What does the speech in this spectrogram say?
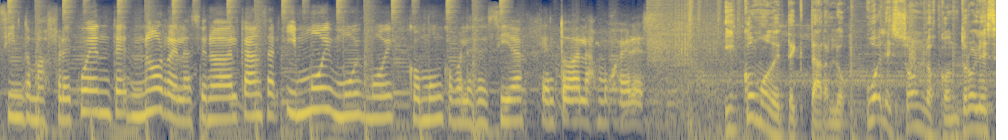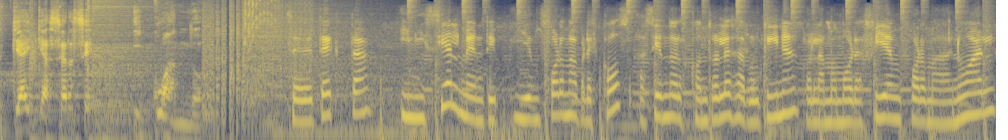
síntoma frecuente, no relacionado al cáncer y muy, muy, muy común, como les decía, en todas las mujeres y cómo detectarlo, cuáles son los controles que hay que hacerse y cuándo. Se detecta inicialmente y en forma precoz haciendo los controles de rutina con la mamografía en forma anual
